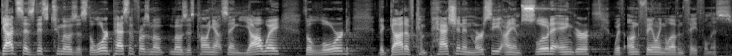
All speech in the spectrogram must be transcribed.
God says this to Moses The Lord passed in front of Moses, calling out, saying, Yahweh, the Lord, the God of compassion and mercy, I am slow to anger with unfailing love and faithfulness.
